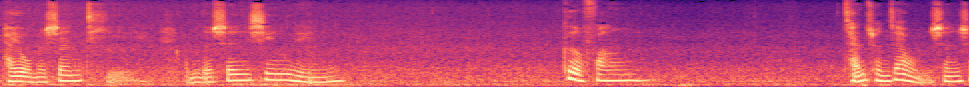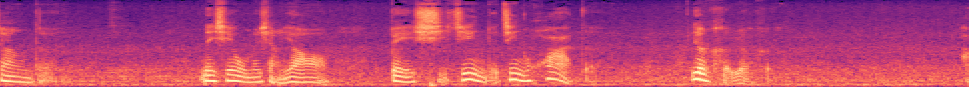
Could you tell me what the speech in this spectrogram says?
还有我们身体、我们的身心灵各方残存在我们身上的那些我们想要被洗净的、净化的任何任何，好，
